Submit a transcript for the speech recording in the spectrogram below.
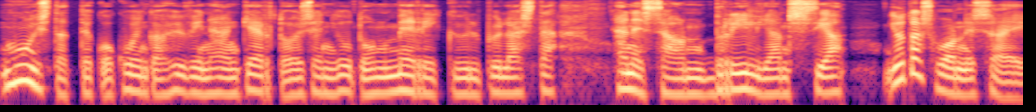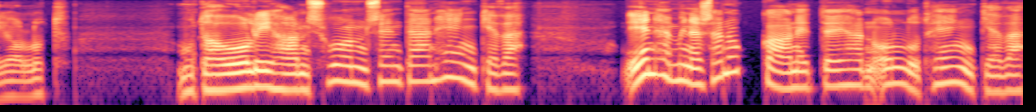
Muistatteko, kuinka hyvin hän kertoi sen jutun merikylpylästä? Hänessä on briljanssia, jota Suonnissa ei ollut. Mutta olihan Swan sentään henkevä. Enhän minä sanokaan, ettei hän ollut henkevä.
